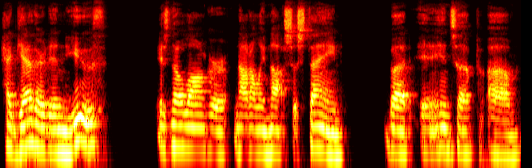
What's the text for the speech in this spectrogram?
had gathered in youth is no longer not only not sustained, but it ends up um,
